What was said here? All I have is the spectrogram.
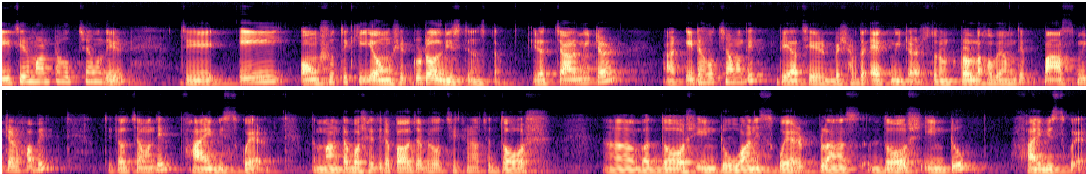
এইচ এর মানটা হচ্ছে আমাদের যে এই অংশ থেকে এই অংশের টোটাল ডিস্টেন্সটা এটা চার মিটার, আর এটা হচ্ছে আমাদের, দেয়া আছে ব্যাসার্ধ এক মিটার, সুতরাং টোটালটা হবে আমাদের পাঁচ মিটার হবে। এটা হচ্ছে আমাদের ফাইভ স্কোয়ার তো মানটা বসাই দিলে পাওয়া যাবে হচ্ছে এখানে হচ্ছে দশ বা দশ ইন্টু ওয়ান স্কোয়ার প্লাস দশ ইন্টু ফাইভ স্কোয়ার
